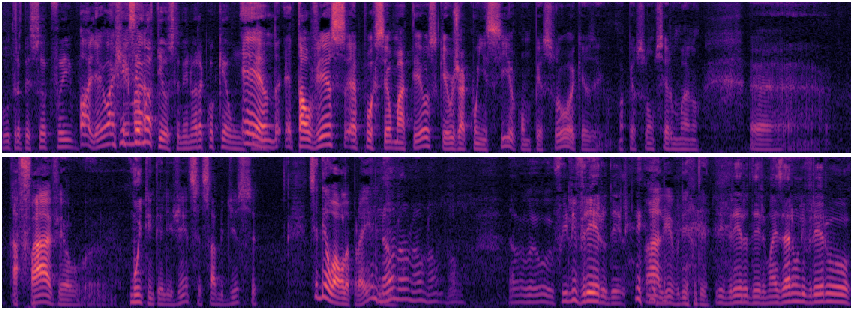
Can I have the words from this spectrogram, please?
outra pessoa que foi. Olha, eu achei. Tinha que ser o Matheus também, não era qualquer um. É, talvez é por ser o Matheus, que eu já conhecia como pessoa, quer dizer, uma pessoa, um ser humano é, afável, muito inteligente, você sabe disso. Você, você deu aula para ele? Não, não, não, não. não. Eu, eu fui livreiro dele. Ah, livreiro dele. livreiro dele, mas era um livreiro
